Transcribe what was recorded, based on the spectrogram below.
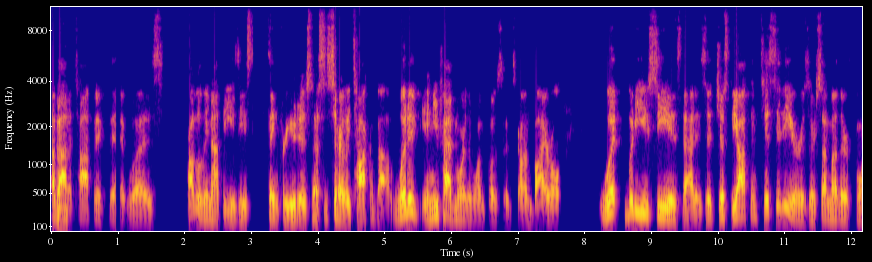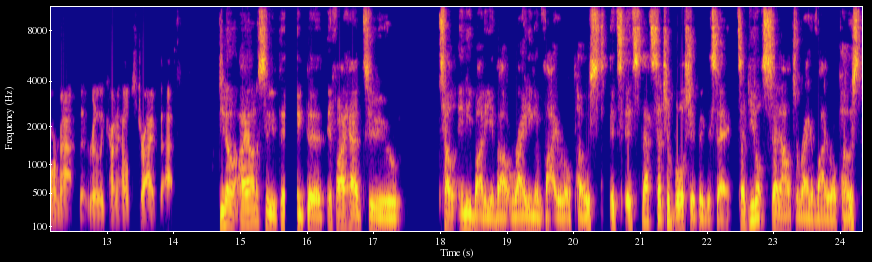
about a topic that was probably not the easiest thing for you to necessarily talk about. What if, and you've had more than one post that's gone viral. What what do you see is that? Is it just the authenticity, or is there some other format that really kind of helps drive that? You know, I honestly think that if I had to tell anybody about writing a viral post. It's it's that's such a bullshit thing to say. It's like you don't set out to write a viral post.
